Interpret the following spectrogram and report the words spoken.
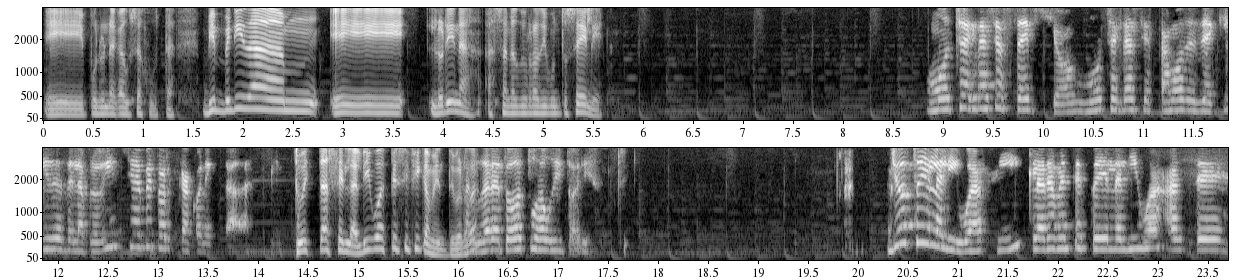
eh, por una causa justa. Bienvenida, mm, eh, Lorena, a sanadurradio.cl. Muchas gracias, Sergio. Muchas gracias. Estamos desde aquí, desde la provincia de Petorca, conectadas. Tú estás en la Ligua específicamente, ¿verdad? Saludar a todos tus auditores. Yo estoy en la Ligua, sí, claramente estoy en la Ligua. Antes,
